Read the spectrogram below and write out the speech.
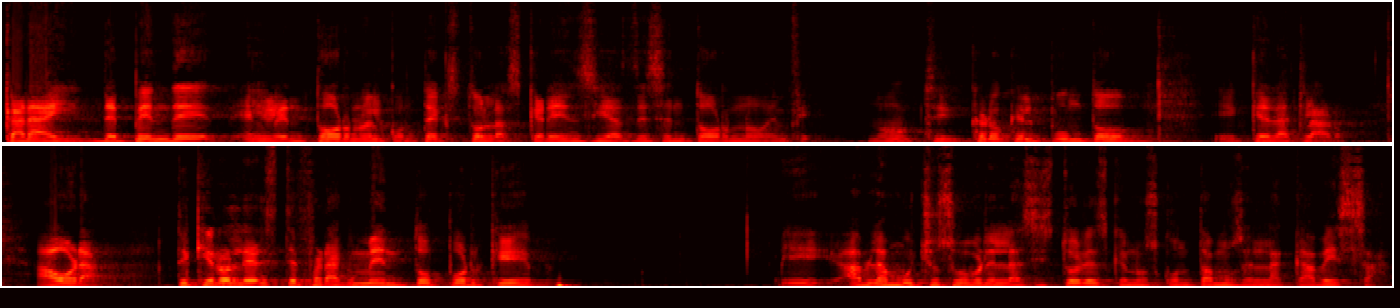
caray, depende el entorno, el contexto, las creencias de ese entorno, en fin, ¿no? Sí, creo que el punto eh, queda claro. Ahora, te quiero leer este fragmento porque eh, habla mucho sobre las historias que nos contamos en la cabeza.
